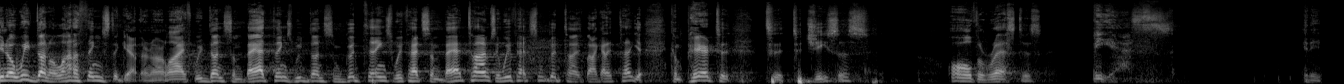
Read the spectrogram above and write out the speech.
You know, we've done a lot of things together in our life. We've done some bad things, we've done some good things, we've had some bad times, and we've had some good times. But I got to tell you, compared to, to, to Jesus, all the rest is BS. And he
